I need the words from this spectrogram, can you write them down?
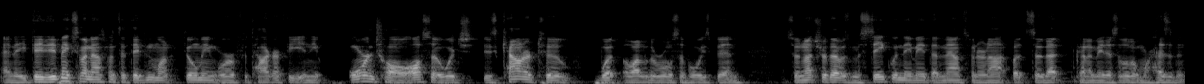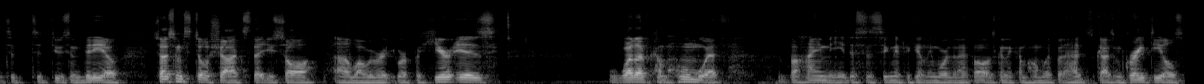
And they, they did make some announcements that they didn't want filming or photography in the Orange Hall also, which is counter to what a lot of the rules have always been. So I'm not sure if that was a mistake when they made that announcement or not, but so that kind of made us a little bit more hesitant to, to do some video. So I have some still shots that you saw uh, while we were at York, but here is what I've come home with behind me. This is significantly more than I thought I was going to come home with, but I had got some great deals.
